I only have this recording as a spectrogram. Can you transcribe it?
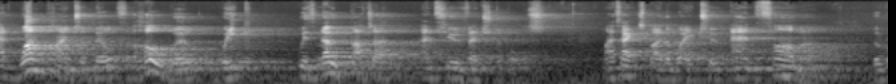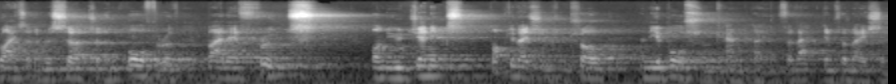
had one pint of milk for the whole week with no butter and few vegetables. My thanks, by the way, to Ann Farmer, the writer and researcher and author of By Their Fruits on eugenics, population control, and the abortion campaign for that information.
